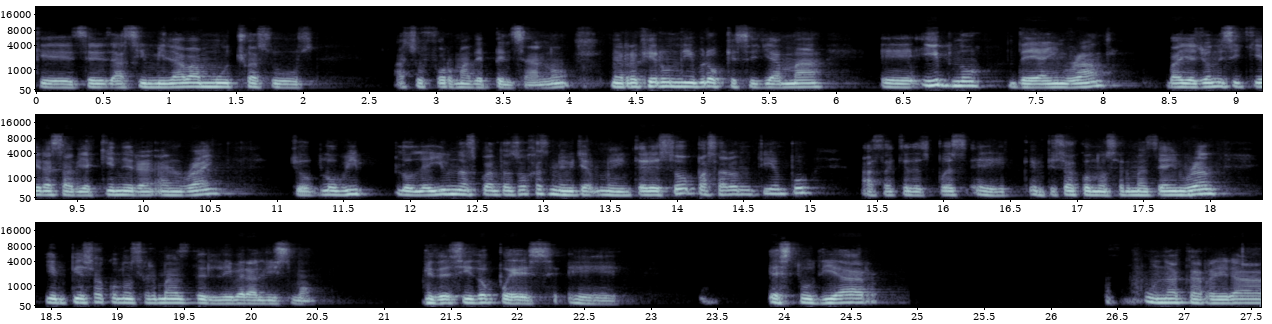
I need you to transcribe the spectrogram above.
que se asimilaba mucho a, sus, a su forma de pensar, ¿no? Me refiero a un libro que se llama eh, Himno de Ayn Rand. Vaya, yo ni siquiera sabía quién era Ayn Rand. Yo lo vi, lo leí unas cuantas hojas, me, me interesó, pasaron tiempo hasta que después eh, empiezo a conocer más de Ayn Rand y empiezo a conocer más del liberalismo. Y decido pues eh, estudiar una carrera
